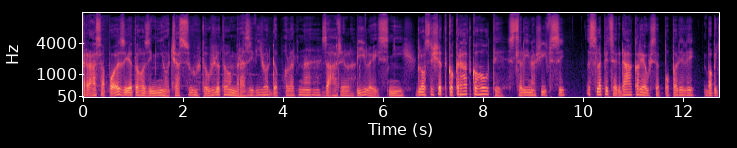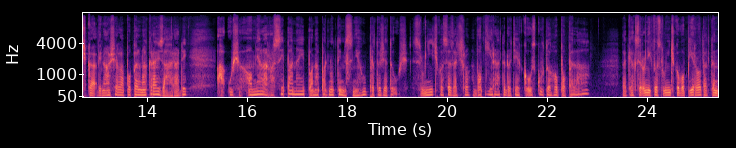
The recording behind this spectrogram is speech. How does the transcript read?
Krása poezie toho zimního času, to už do toho mrazivého dopoledne zářil bílej sníh. Bylo slyšet kokrát kohouty z celé naší vsi. Slepice kdákali a už se popelili. Babička vynášela popel na kraj zahrady a už ho měla rozsypaný po napadnutým sněhu, protože to už sluníčko se začalo opírat do těch kousků toho popela tak jak se do nich to sluníčko opíralo, tak ten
